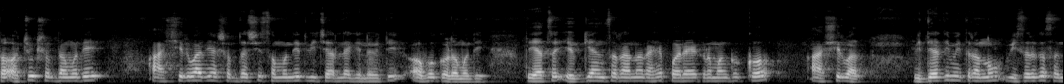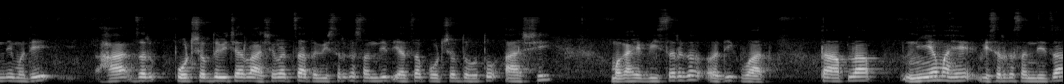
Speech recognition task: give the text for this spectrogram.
तर अचूक शब्दामध्ये आशीर्वाद या शब्दाशी संबंधित विचारल्या गेले होते अबकडमध्ये तर याचं योग्य आन्सर राहणार आहे पर्याय क्रमांक क आशीर्वाद. विद्यार्थी मित्रांनो विसर्ग संधीमध्ये हा जर पोटशब्द विचारला आशीर्वादचा तर विसर्ग संधीत याचा पोटशब्द होतो आशी मग आहे विसर्ग अधिक वाद. तर आपला नियम आहे विसर्ग संधीचा.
